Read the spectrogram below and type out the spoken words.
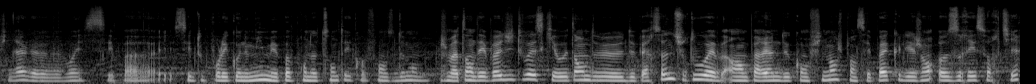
Au final, ouais, c'est pas, c'est tout pour l'économie, mais pas pour notre santé, quoi. Enfin, on se demande. Je m'attendais pas du tout à ce qu'il y ait autant de, personnes, surtout en période de confinement. Je pensais pas que les gens oseraient sortir.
